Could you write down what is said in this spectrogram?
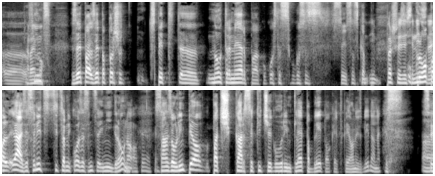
uh. Finc. Zdaj pa, zdaj pa prišel spet uh, nov trener, pa kako ste se- kako se se se skupaj In Prvi iz jeseni. vklopili. Ja, za Senic sicer nikoli za Senice ni igral. ne. No, okay, okay. Sam za Olimpijo, pač kar se tiče, govorim tle, pa bled, ok, tako je on izgleda. ne. Se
